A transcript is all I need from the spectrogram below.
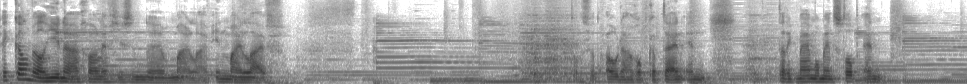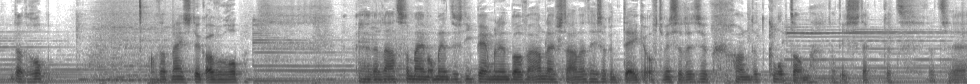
Ik kan wel hierna gewoon eventjes een uh, My Life, In My Life. Dat is wat ode aan Rob Kaptein. En dat ik mijn moment stop en dat Rob, of dat mijn stuk over Rob, uh, de laatste mijn moment is die permanent bovenaan blijft staan. Dat is ook een teken, of tenminste, dat is ook gewoon, dat klopt dan. Dat is, dat, dat, dat uh,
